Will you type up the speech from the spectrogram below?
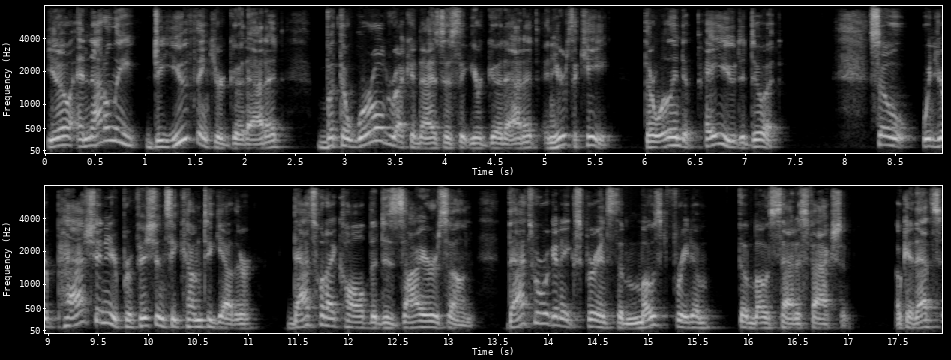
You know, and not only do you think you're good at it, but the world recognizes that you're good at it. And here's the key they're willing to pay you to do it. So when your passion and your proficiency come together, that's what I call the desire zone. That's where we're going to experience the most freedom, the most satisfaction. Okay, that's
